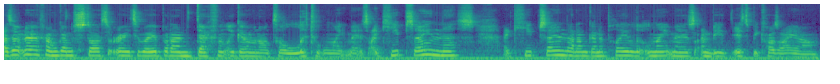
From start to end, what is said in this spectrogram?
I don't know if I'm going to start it right away, but I'm definitely going on to Little Nightmares. I keep saying this. I keep saying that I'm going to play Little Nightmares, and be, it's because I am,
